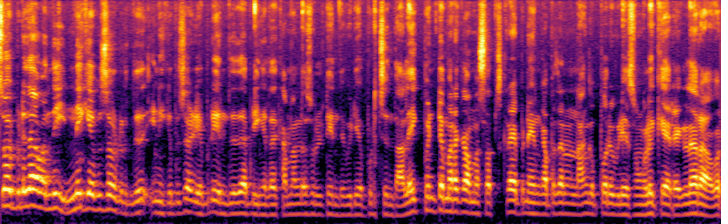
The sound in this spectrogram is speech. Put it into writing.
ஸோ இப்படி தான் வந்து இன்றைக்கி எபிசோட் இருந்தது. இன்னைக்கு எபிசோட் எப்படி இருந்தது அப்படிங்கிறத கமெண்ட்டில் சொல்லிட்டு இந்த வீடியோ பிடிச்சிருந்தா லைக் பண்ணிட்டு மறக்காம சப்ஸ்கிரைப் பண்ணிருங்க அப்போ தான். நாங்கள் போகிற வீடியோஸ் உங்களுக்கு ரெகுலராக வரும்.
